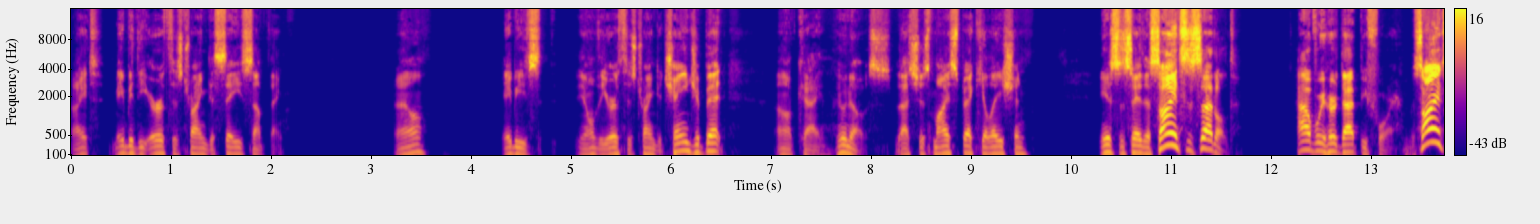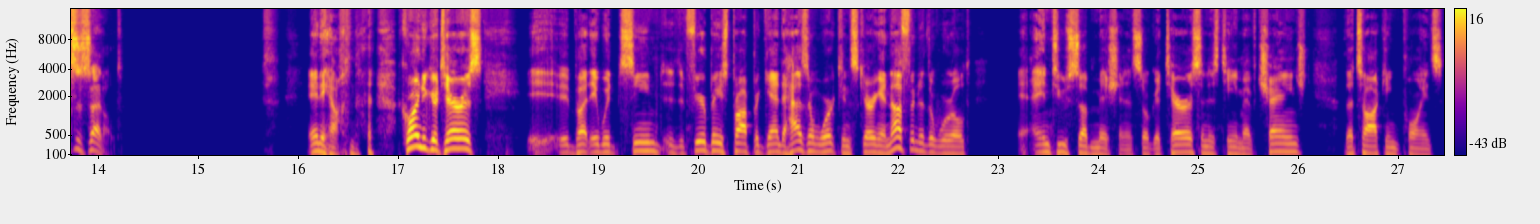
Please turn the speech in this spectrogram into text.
right? Maybe the earth is trying to say something. Well, maybe you know the earth is trying to change a bit. Okay, who knows? That's just my speculation. He used to say the science is settled. How have we heard that before? The science is settled. Anyhow, according to Guterres, but it would seem uh, the fear-based propaganda hasn't worked in scaring enough into the world into submission. And so Guterres and his team have changed the talking points.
